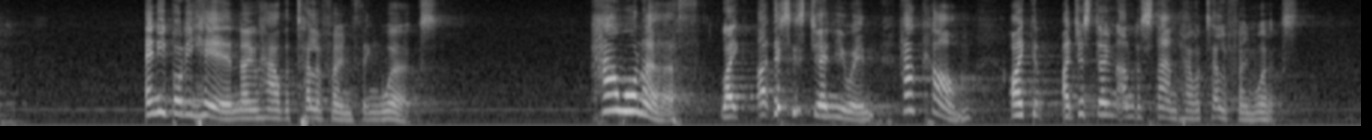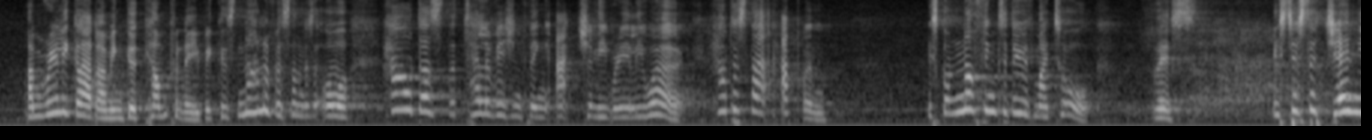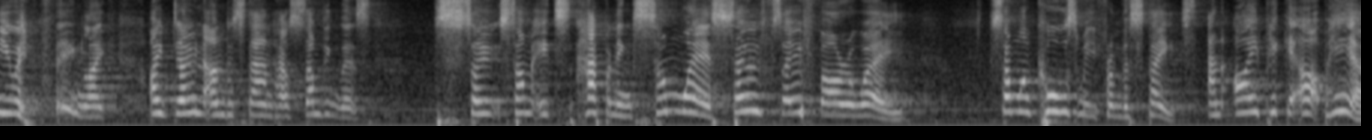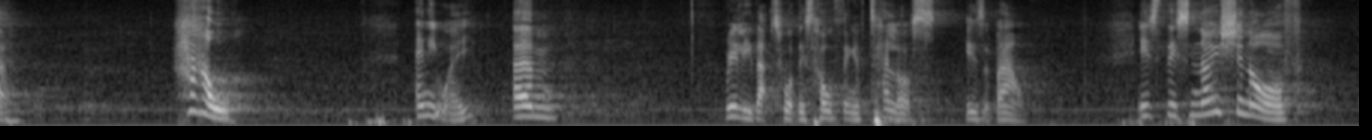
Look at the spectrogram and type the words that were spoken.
Anybody here know how the telephone thing works? How on earth, like, this is genuine, how come I, can, I just don't understand how a telephone works? I'm really glad I'm in good company because none of us understand. Well, how does the television thing actually really work? How does that happen? It's got nothing to do with my talk, this. It's just a genuine thing. Like, I don't understand how something that's so some it's happening somewhere so so far away. Someone calls me from the states and i pick it up here. How? Anyway um, really that's what this whole thing of telos is about. It's this notion of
